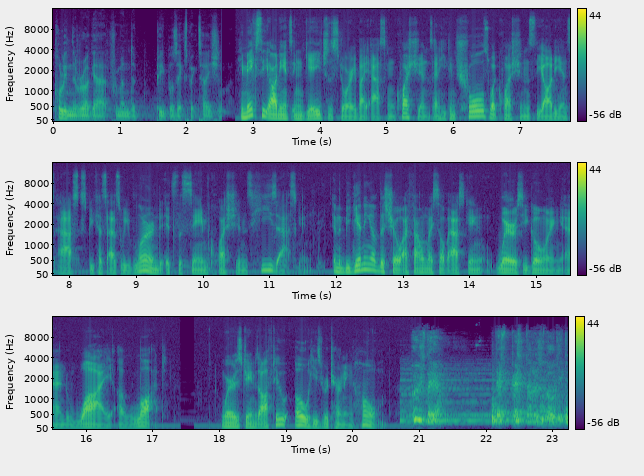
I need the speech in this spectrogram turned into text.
pulling the rug out from under people's expectations. He makes the audience engage the story by asking questions, and he controls what questions the audience asks because, as we've learned, it's the same questions he's asking. In the beginning of the show, I found myself asking, Where is he going and why a lot. Where is James off to? Oh, he's returning home. Who's there? This pistol is loaded.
